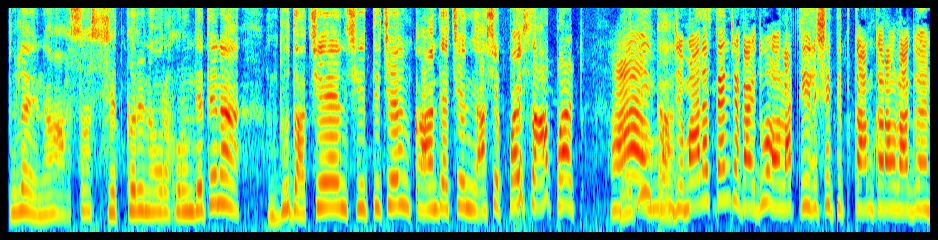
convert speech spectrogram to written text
तुला आहे ना असा शेतकरी नवरा करून देते ना दुधाचे न शेतीचे न कांद्याचे न असे पैसा अफाट हा माहितीये का? म्हणजे मलाच त्यांच्या काय धुवावं लागतील शेतीत काम करावं लागन.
